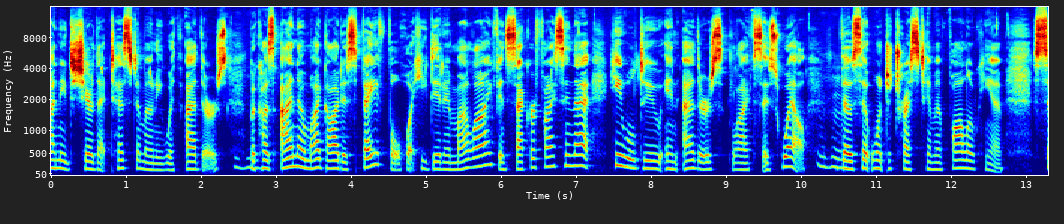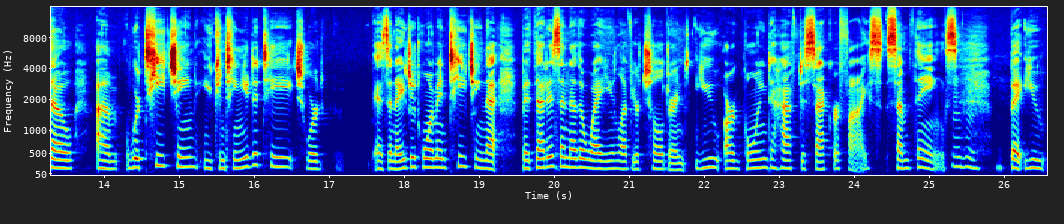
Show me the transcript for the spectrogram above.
I need to share that testimony with others because I know my God is faithful. What He did in my life in sacrificing that, He will do in others' lives as well, those that want to trust Him and follow Him. So, um, we're teaching, you continue to teach. We're as an aged woman teaching that, but that is another way you love your children. You are going to have to sacrifice some things, but you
